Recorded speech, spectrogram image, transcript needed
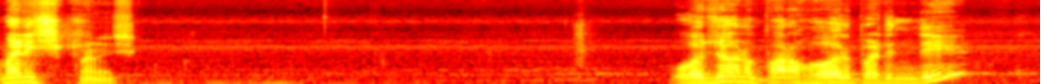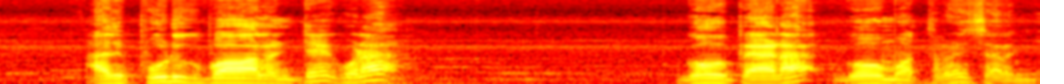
మనిషికి. మనిషి ఓజోన్ పొర హోలు పడింది. అది పూడుకుపోవాలంటే కూడా గోవు పేడ గోవు మూత్రమే శరణ్యం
